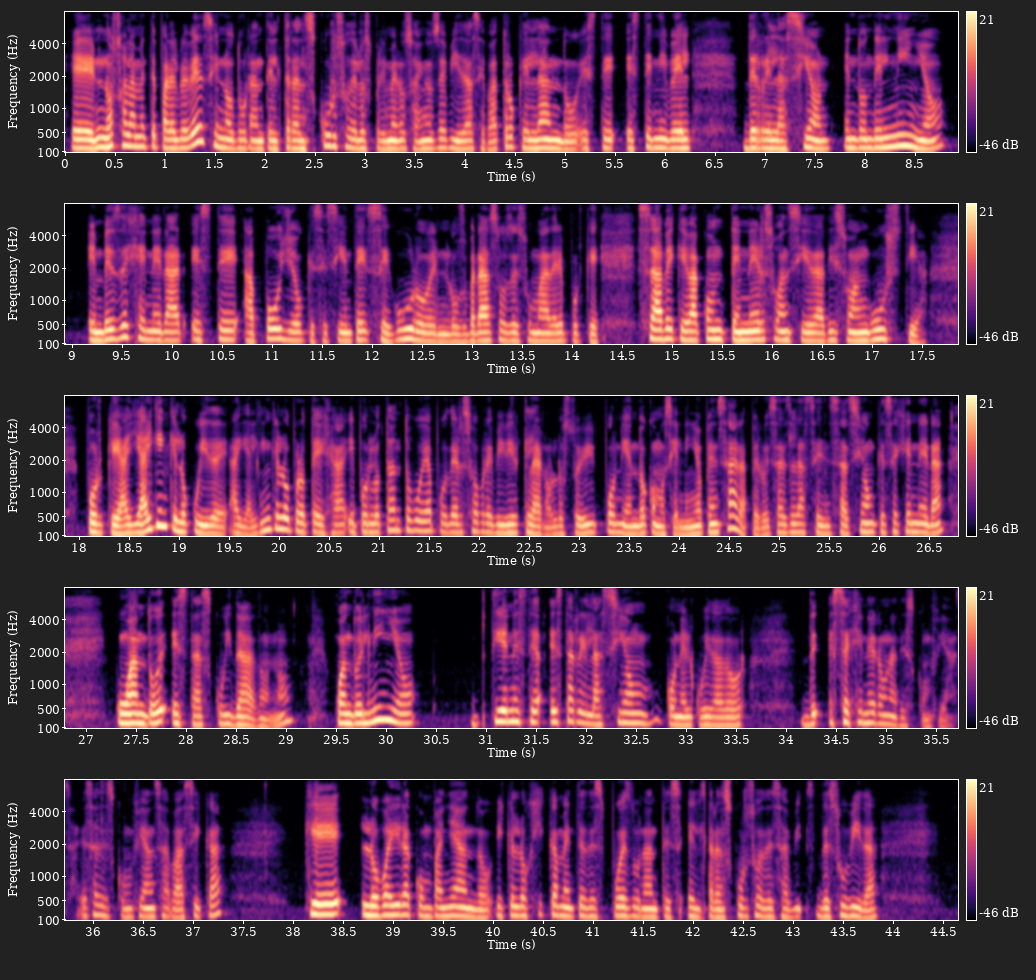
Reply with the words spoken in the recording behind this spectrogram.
Eh, no solamente para el bebé, sino durante el transcurso de los primeros años de vida se va troquelando este, este nivel de relación en donde el niño en vez de generar este apoyo que se siente seguro en los brazos de su madre porque sabe que va a contener su ansiedad y su angustia, porque hay alguien que lo cuide, hay alguien que lo proteja y por lo tanto voy a poder sobrevivir, claro, lo estoy poniendo como si el niño pensara, pero esa es la sensación que se genera cuando estás cuidado, ¿no? Cuando el niño tiene este, esta relación con el cuidador, se genera una desconfianza, esa desconfianza básica que lo va a ir acompañando y que lógicamente después durante el transcurso de, su vida,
